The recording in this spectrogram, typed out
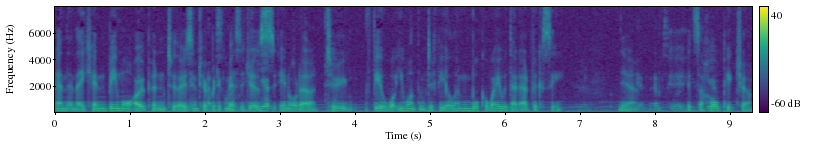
and then they can be more open to those interpretive absolutely. messages Yep. in order to feel what you want them to feel and walk away with that advocacy. Yeah, it's a whole picture.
